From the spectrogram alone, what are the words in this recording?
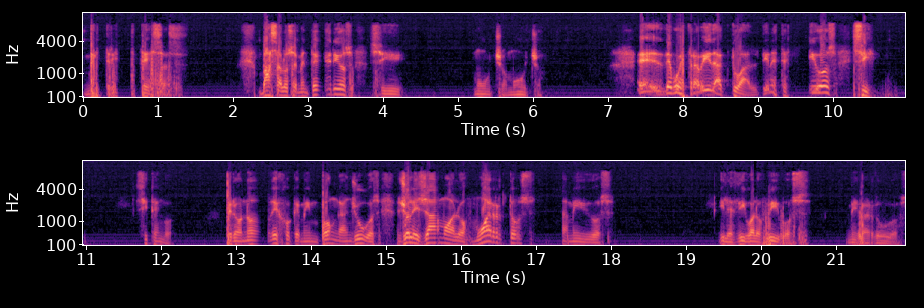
Mis tristezas. ¿Vas a los cementerios? Sí, mucho, mucho. Eh, de vuestra vida actual, ¿tienes testigos? Sí, sí tengo, pero no dejo que me impongan yugos. Yo le llamo a los muertos amigos y les digo a los vivos mis verdugos.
